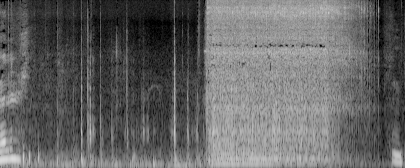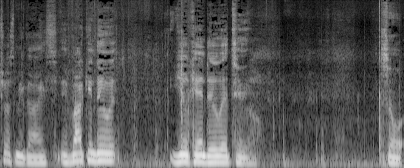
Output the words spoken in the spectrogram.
And mm, trust me guys, if I can do it, you can do it too. So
